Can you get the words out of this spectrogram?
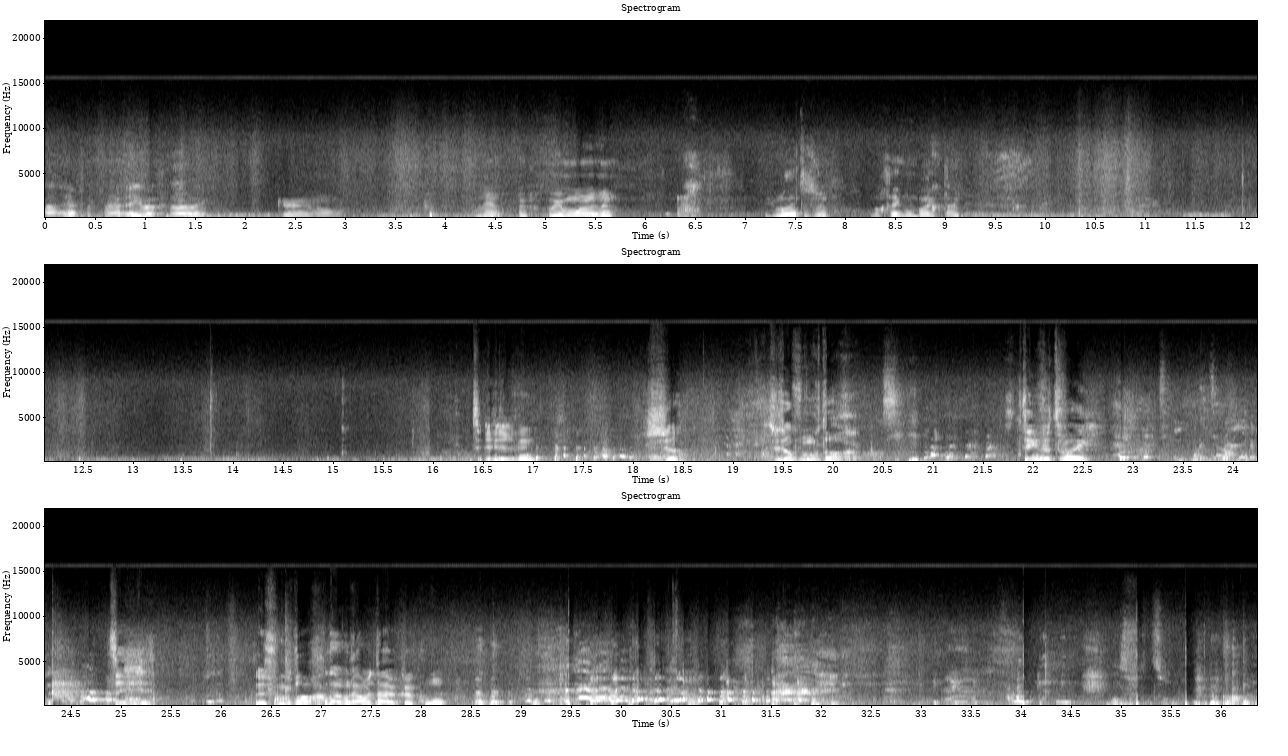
gaan heftig uh, eeuwig door. Ik, uh, ja, goedemorgen. Hoe laat is het? Nog geen ontbijttijd. Tering. Zo. Het is al vroeg toch? Tien voor twee. Tering. Het is vroeg dag. Nou, we gaan weer duiken. Kom op. Wat verdomme.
